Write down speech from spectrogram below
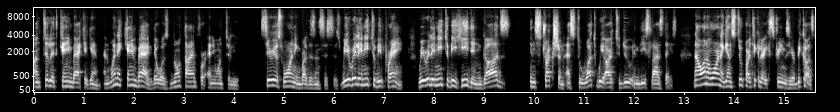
until it came back again. And when it came back, there was no time for anyone to leave. Serious warning, brothers and sisters. We really need to be praying. We really need to be heeding God's instruction as to what we are to do in these last days. Now, I want to warn against two particular extremes here because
